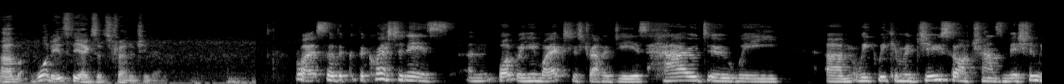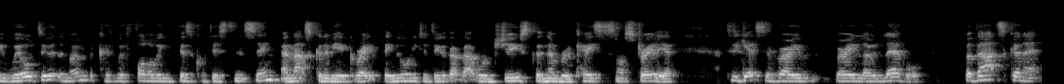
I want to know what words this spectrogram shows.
Um, what is the exit strategy then? Right. So the, the question is, and what we mean by exit strategy is how do we um, we, we can reduce our transmission. We will do at the moment because we're following physical distancing, and that's going to be a great thing. We all need to do that. That will reduce the number of cases in Australia to get to a very, very low level. But that's going to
